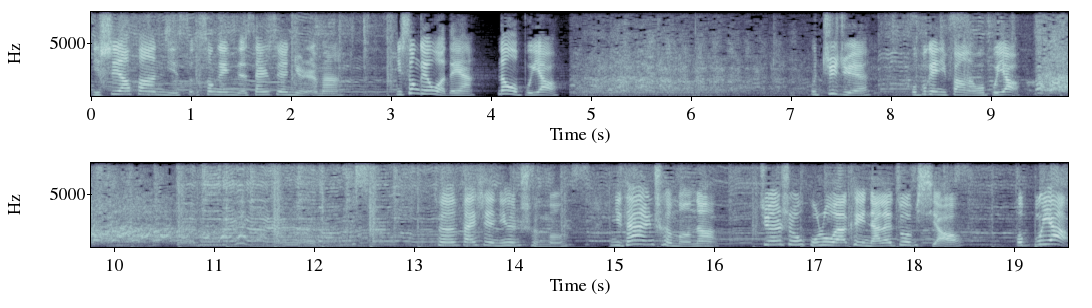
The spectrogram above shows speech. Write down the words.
你是要放你送送给你的三十岁的女人吗？你送给我的呀？那我不要，我拒绝，我不给你放了，我不要。突然发现你很蠢萌。你才很蠢萌呢，居然说葫芦娃可以拿来做瓢，我不要。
